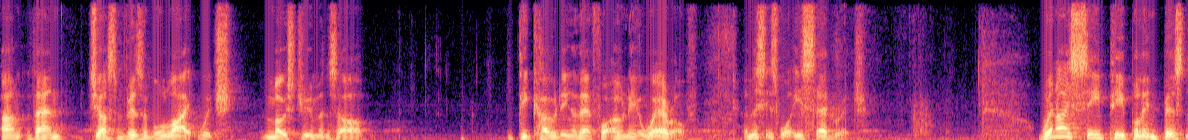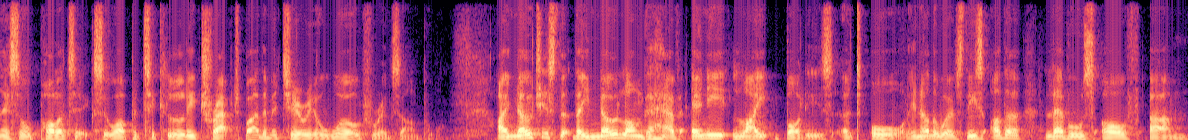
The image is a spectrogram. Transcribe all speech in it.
um, than just visible light, which most humans are decoding and therefore only aware of. And this is what he said, Rich. When I see people in business or politics who are particularly trapped by the material world, for example, I notice that they no longer have any light bodies at all. In other words, these other levels of um,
